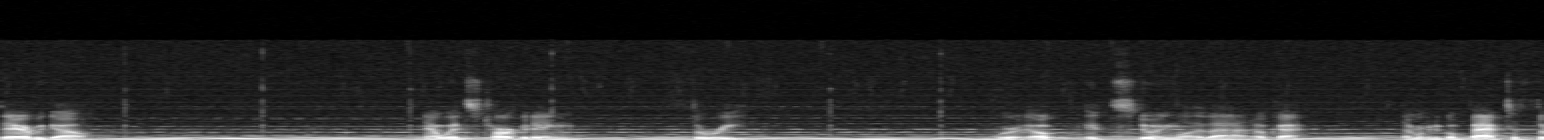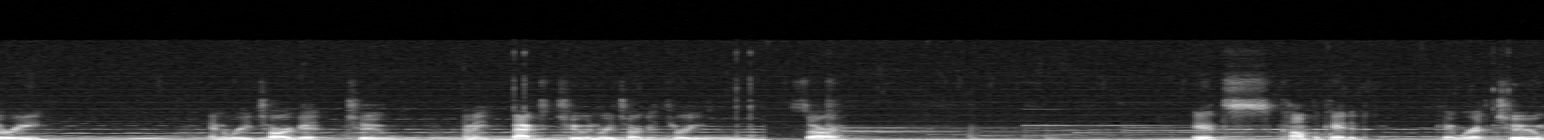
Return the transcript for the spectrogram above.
There we go. Now it's targeting 3. We're, oh, it's doing like that. Okay. Then we're going to go back to 3 and retarget 2. I mean, back to 2 and retarget 3. Sorry. It's complicated. Okay, we're at two.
